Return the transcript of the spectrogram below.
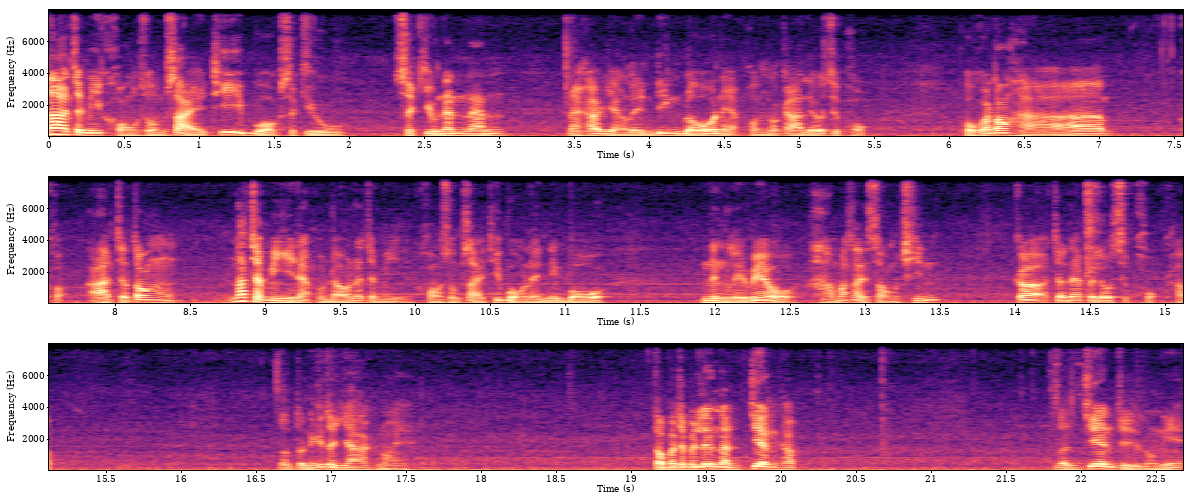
น่าจะมีของสวมใส่ที่บวกสกิลสกิลนั้นๆนะครับ อย่าง landing blow เนี่ยผมต้องการเลเวล16 ผมก็ต้องหาอาจจะต้องน่าจะมีนะผมเดาน่าจะมีของสวมใส่ที่บวก landing blow 1เลเวลหามาใส่ 2 ชิ้น ก็จะได้เป็นเลเวล16 ครับตอนตัวนี้ก็จะยากหน่อย ต่อไปจะเป็นเรื่องดันเจียนครับ ดันเจียนจะอยู่ตรงนี้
